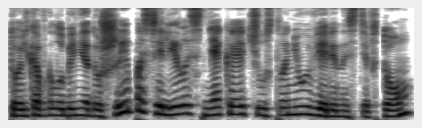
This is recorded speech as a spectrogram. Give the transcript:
только в глубине души поселилось некое чувство неуверенности в том,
